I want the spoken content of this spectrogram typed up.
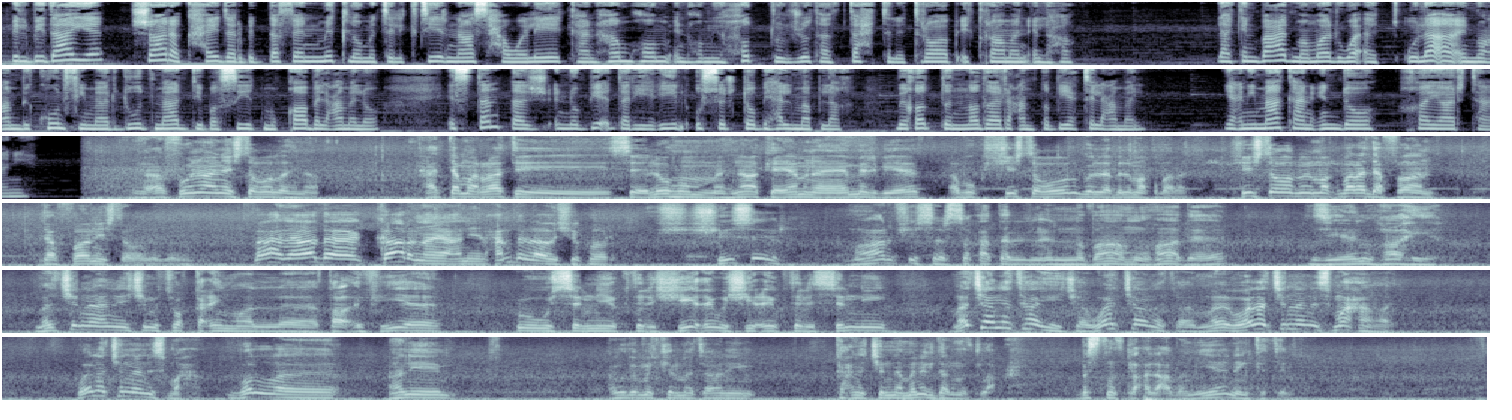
بالبداية شارك حيدر بالدفن مثله مثل كتير ناس حواليه كان همهم إنهم يحطوا الجثث تحت التراب إكراما إلها. لكن بعد ما مر وقت ولقى إنه عم بيكون في مردود مادي بسيط مقابل عمله استنتج إنه بيقدر يعيل أسرته بهالمبلغ. بغض النظر عن طبيعة العمل. يعني ما كان عنده خيار تاني. يعرفون أنا أشتغل هنا. حتى مرات يسألوهم هناك يمنا يم البيت أبوك شو يشتغل؟ قول له بالمقبرة. شو يشتغل بالمقبرة؟ دفان. دفان يشتغل يقول فاحنا هذا كارنا يعني الحمد لله والشكر. شو يصير؟ ما أعرف شو يصير. سقط النظام وهذا. زين وها هي. ما كنا يعني متوقعين مال طائفية. والسني يقتل الشيعي والشيعي يقتل السني. ما كانت هاي هيك وين كانت هاي؟ ولا كنا نسمعها هاي. ولا كنا نسمعها. والله اني أعوذ من كلمة اني إحنا كنا ما نقدر نطلع. بس نطلع العظمية ننقتل.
